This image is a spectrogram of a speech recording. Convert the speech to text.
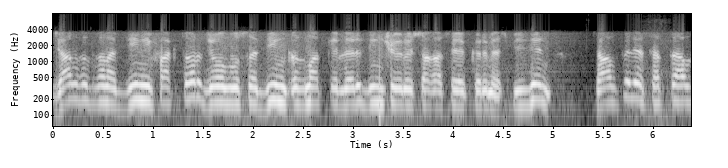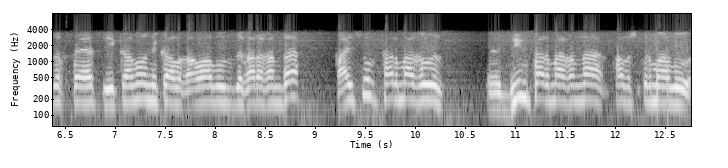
жалгыз гана диний фактор же болбосо дин кызматкерлери дин чөйрөсү ага себепкер эмес. Биздин жалпы эле социалдык саясий экономикалык абалыбызды караганда кайсыл тармагыбыз дин тармагына салыштырмалуу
